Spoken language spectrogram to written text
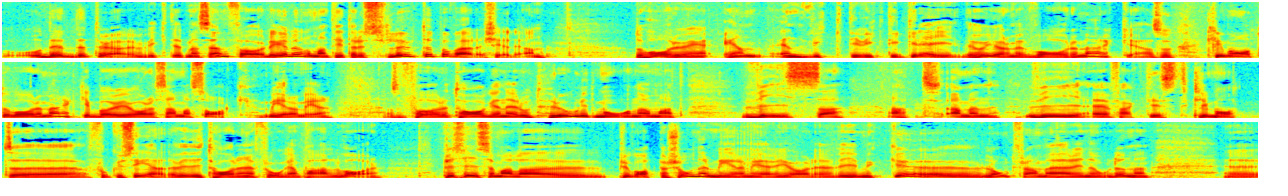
Och det, det tror jag är viktigt. Men sen fördelen om man tittar i slutet på värdekedjan då har du en, en viktig, viktig grej. Det har att göra med varumärke. Alltså, klimat och varumärke börjar vara samma sak mer och mer. Alltså, företagen är otroligt måna om att visa att amen, vi är faktiskt klimatfokuserade. Vi tar den här frågan på allvar. Precis som alla eh, privatpersoner mer och mer gör det. Vi är mycket eh, långt framme här i Norden. Men eh,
